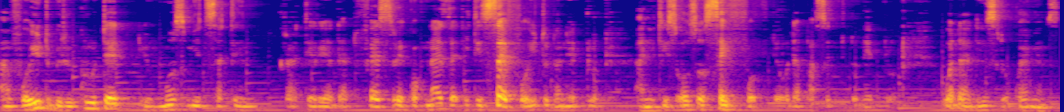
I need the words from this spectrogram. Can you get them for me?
And for you to be recruited, you must meet certain criteria that first recognize that it is safe for you to donate blood and it is also safe for the other person to donate blood. What are these requirements?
